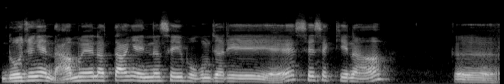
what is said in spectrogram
노중에 나무에나 땅에 있는 새의 보금자리에 새 새끼나 그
